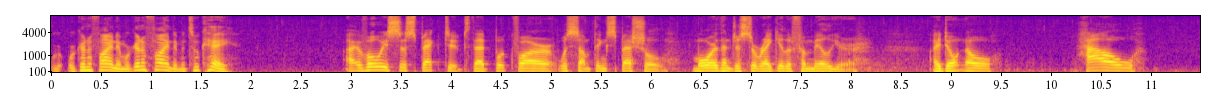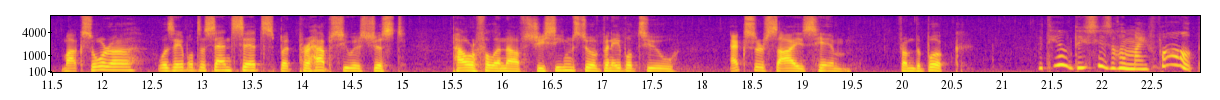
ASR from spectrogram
we're we're gonna find him. We're gonna find him. It's okay. I've always suspected that Bookvar was something special, more than just a regular familiar. I don't know how Moxora was able to sense it, but perhaps she was just powerful enough. She seems to have been able to exorcise him from the book. Batilda, this is all my fault.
